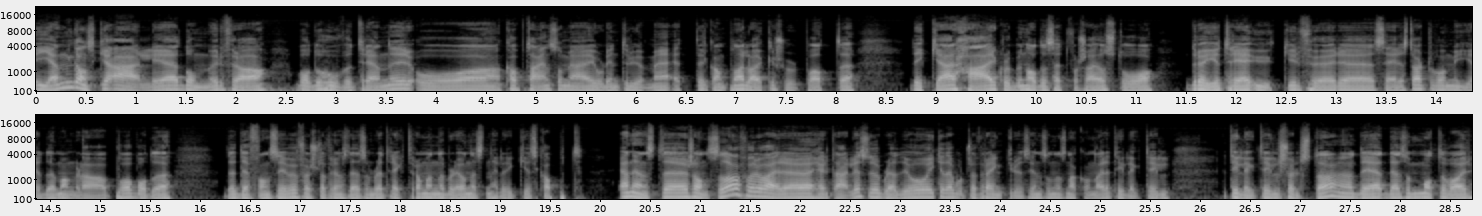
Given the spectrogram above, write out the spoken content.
igjen ganske ærlige dommer fra både hovedtrener og kaptein, som jeg gjorde intervju med etter kampen. Jeg la ikke skjul på at eh, det ikke er her klubben hadde sett for seg å stå drøye tre uker før eh, seriestart. Var mye det mangla på, både det defensive, først og fremst det som ble trukket fram, men det ble jo nesten heller ikke skapt en eneste sjanse, da, for å være helt ærlig. Så ble det jo ikke det, bortsett fra Enkerud sin, som du snakka om der, i tillegg til i tillegg til Sjølstad. Det, det som på en måte var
